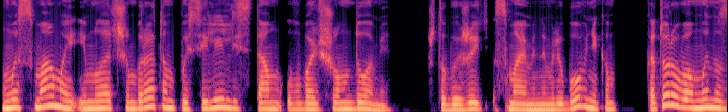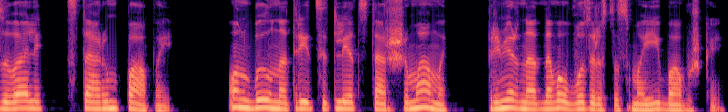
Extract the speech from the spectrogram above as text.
мы с мамой и младшим братом поселились там в большом доме, чтобы жить с маминым любовником, которого мы называли «старым папой». Он был на 30 лет старше мамы, примерно одного возраста с моей бабушкой.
